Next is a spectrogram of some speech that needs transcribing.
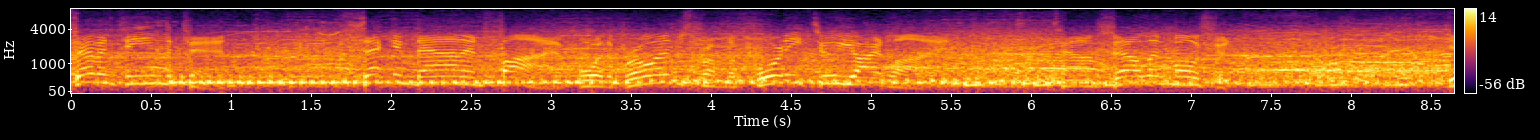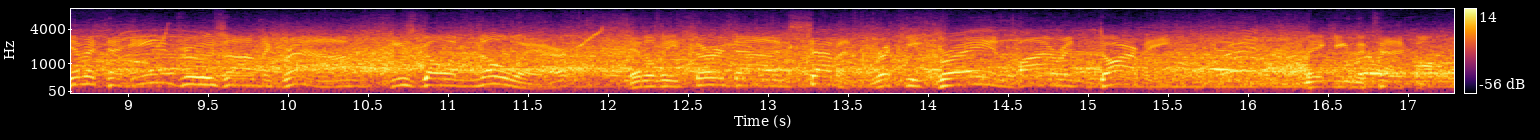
17 to 10. Second down and five for the Bruins from the 42-yard line. Townsell in motion. Give it to Andrews on the ground. He's going nowhere. It'll be third down and seven. Ricky Gray and Byron Darby making the tackle.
